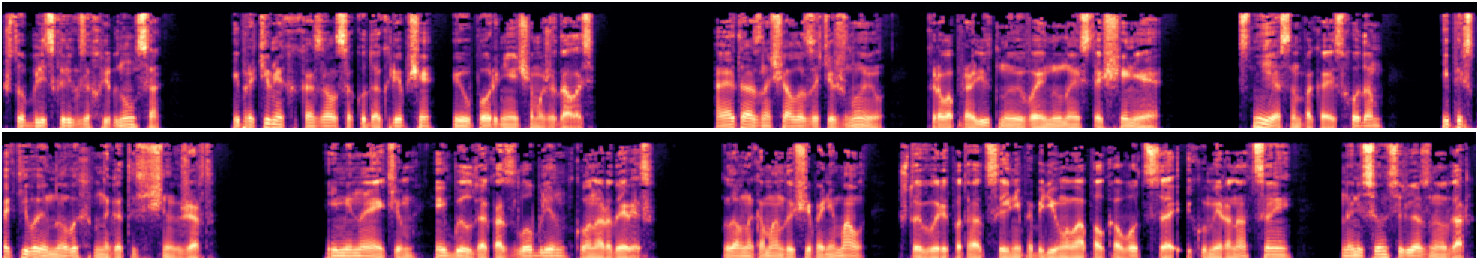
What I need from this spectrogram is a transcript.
что Блицкрик захлебнулся, и противник оказался куда крепче и упорнее, чем ожидалось. А это означало затяжную, кровопролитную войну на истощение, с неясным пока исходом и перспективой новых многотысячных жертв. Именно этим и был так озлоблен Конор Дэвис. Главнокомандующий понимал, что его репутации непобедимого полководца и кумира нации нанесен серьезный удар,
